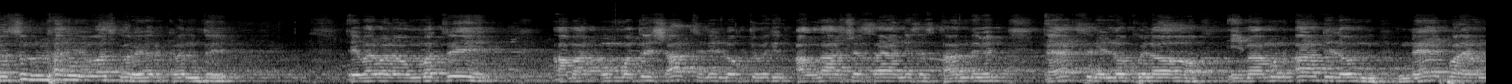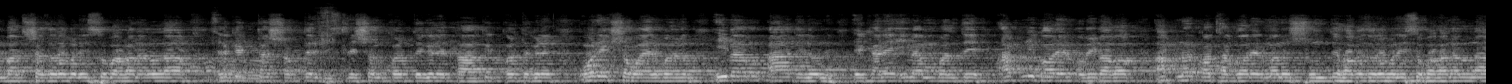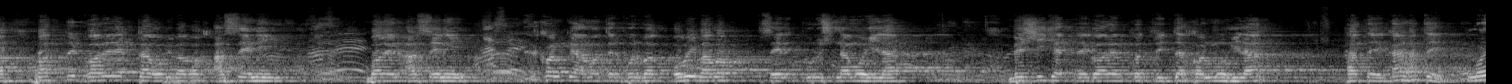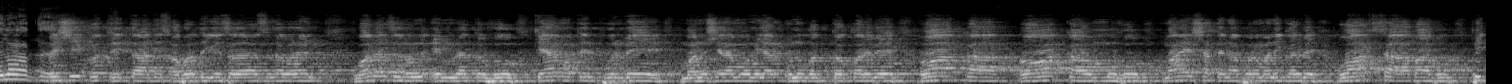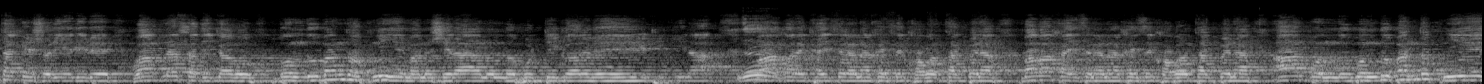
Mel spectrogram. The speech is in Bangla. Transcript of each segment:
রসুল্লাহ করে আর কান্দে। এবার বলে উম্মত রে আমার উম্মতের সাত শ্রেণির লোককে ওই দিন আল্লাহ সে ছায়ার নিচে স্থান দেবে। এক শ্রেণির লোক হইল ইমামুন আদিলুন ন্যায় পরায়ণ বাদশাহ। ধরে বলি সুবাহান আল্লাহ এক একটা শব্দের বিশ্লেষণ করতে গেলে তাকিদ করতে গেলে অনেক সময়ের বলেন ইমাম আদিলুন, এখানে ইমাম বলতে আপনি ঘরের অভিভাবক, আপনার কথা ঘরের মানুষ শুনতে হবে। ধরে বলি সুবাহান আল্লাহ প্রত্যেক ঘরের একটা অভিভাবক আসেনি। বলেন, আসেনি। এখন কে আমাদের পূর্বক অভিভাবক সে পুরুষ না মহিলা? বেশি ক্ষেত্রে গড়ের কর্তৃত্ব এখন মহিলা। হাতে কার হাতে? মহিলার হাতে। বেশি কর্তৃত্ব আদি সবর দিকে বলেন। ওয়ারাজুলুন ইমরাতুহু কিয়ামতের পূর্বে মানুষেরা মহিলার অনুগত্য করবে। ওয়াক্কা ওয়াক্কা উম্মুহু মায়ের সাথে নাফরমানি করবে। ওয়াক্সা বাহু পিতাকে সরিয়ে দিবে। ওয়াবনা সাদিকাহু বন্ধু বান্ধব নিয়ে মানুষেরা আনন্দ ফুর্তি করবে। ঠিক না মা ঘরে খাইছে না না খাইছে খবর থাকবে না। বাবা খাইছে না না খাইছে খবর থাকবে না। আর বন্ধু বন্ধু বান্ধব নিয়ে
